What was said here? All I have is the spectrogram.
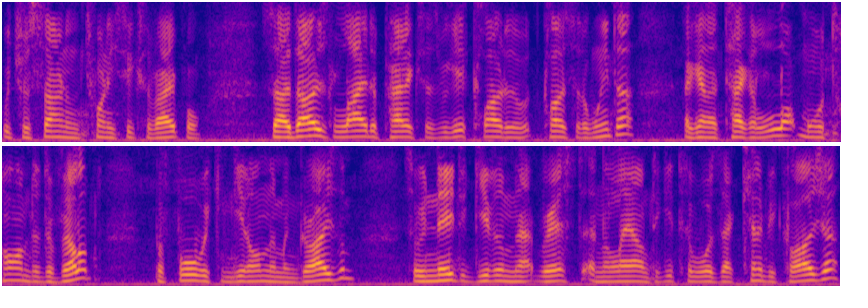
which was sown on the 26th of April. So those later paddocks, as we get closer, closer to winter, are going to take a lot more time to develop before we can get on them and graze them. So we need to give them that rest and allow them to get towards that canopy closure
